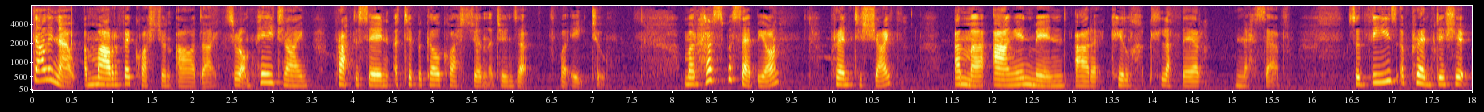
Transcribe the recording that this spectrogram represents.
Styling out ymarfer question ardau. So we're on page 9, practicing a typical question that turns up for A2. Mae'r hysbysebion, prentisiaeth, yma angen mynd ar y cilch llythyr nesaf. So these apprenticeship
